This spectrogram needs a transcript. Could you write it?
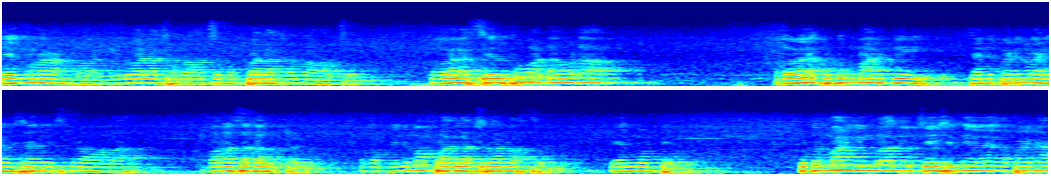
లేకుండా అనుకో వాళ్ళకి ఇరవై లక్షలు రావచ్చు ముప్పై లక్షలు రావచ్చు. ఒకవేళ సెల్ఫ్ అట్లా కూడా ఒకవేళ కుటుంబానికి చనిపోయిన కూడా ఇన్సూరెన్స్ తీసుకోవడం వల్ల భరోసా కలుగుతుంది. ఒక మినిమం పది లక్షలని వస్తుంది ఎంగుంటే కుటుంబానికి ఇన్ని రోజులు చేసింది లేకపోయినా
